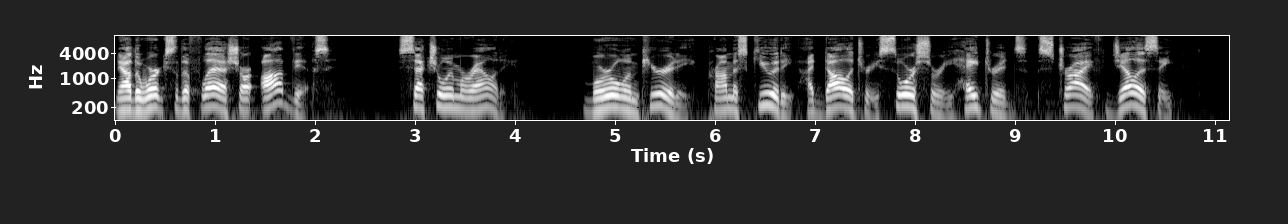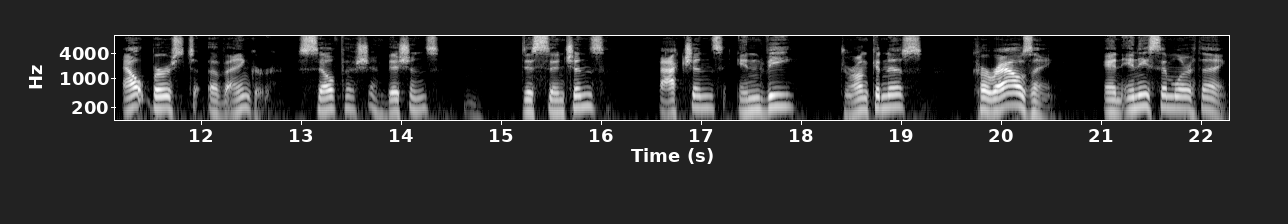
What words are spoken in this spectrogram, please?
Now the works of the flesh are obvious: sexual immorality, moral impurity, promiscuity, idolatry, sorcery, hatreds, strife, jealousy, outbursts of anger, selfish ambitions, dissensions, factions, envy, drunkenness, carousing, and any similar thing.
